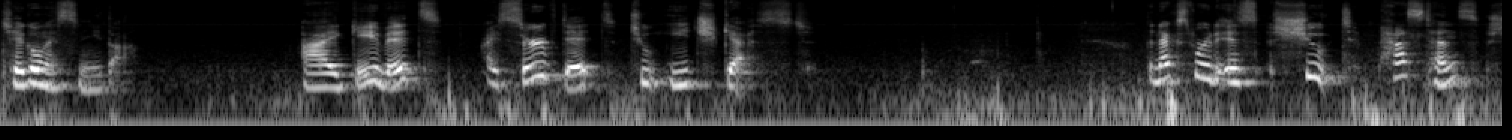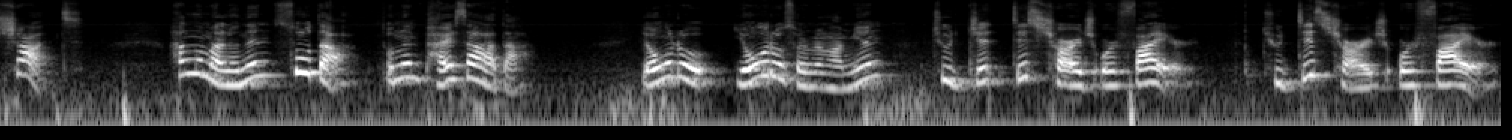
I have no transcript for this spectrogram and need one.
제공했습니다. I gave it, I served it to each guest. The next word is shoot, past tense, shot. 한국말로는 쏘다 또는 발사하다. 영어로, 영어로 설명하면 to discharge or fire. To discharge or fire.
